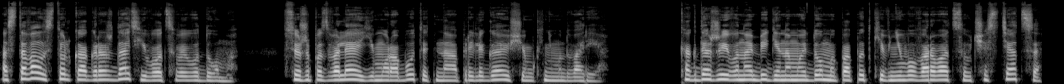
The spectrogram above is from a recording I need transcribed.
Оставалось только ограждать его от своего дома, все же позволяя ему работать на прилегающем к нему дворе. Когда же его набеги на мой дом и попытки в него ворваться участятся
